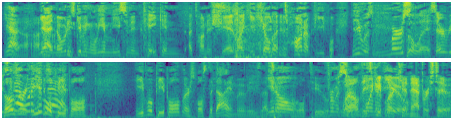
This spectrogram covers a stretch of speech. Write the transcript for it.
Yeah, I yeah. don't know. nobody's giving Liam Neeson and Taken a ton of shit. Like he killed a ton of people. He was merciless. Everybody's Those like, "Oh, were what a good evil dad." people. Evil people are supposed to die in movies. That's You like know, the rule too. from a certain Well, these point people of are kidnappers too.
